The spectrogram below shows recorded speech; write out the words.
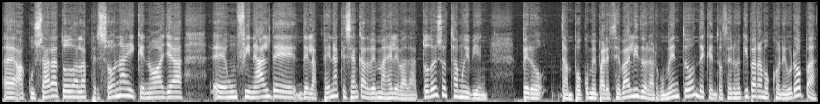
acusar a todas las personas y que no haya eh, un final de, de las penas que sean cada vez más elevadas. Todo eso está muy bien, pero tampoco me parece válido el argumento de que entonces nos equiparamos con Europa,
